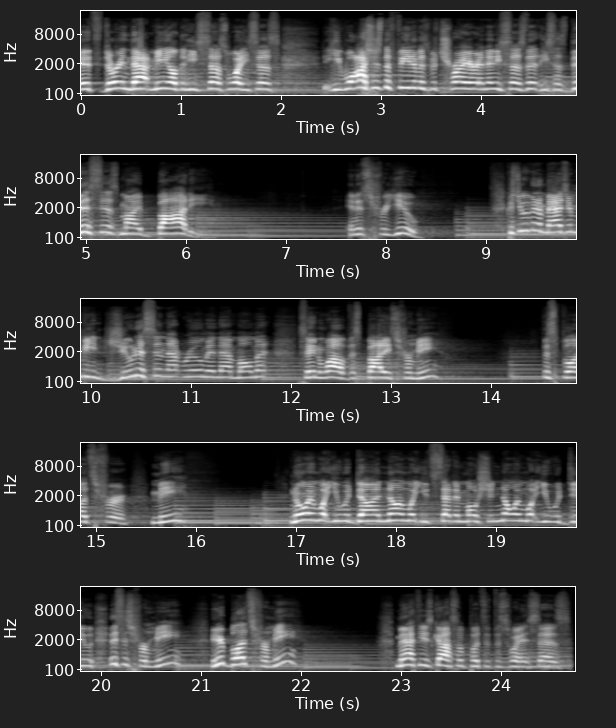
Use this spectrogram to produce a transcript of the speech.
And it's during that meal that he says what? He says, he washes the feet of his betrayer, and then he says that he says, This is my body, and it's for you. Could you even imagine being Judas in that room in that moment, saying, Wow, this body's for me? This blood's for me? Knowing what you had done, knowing what you'd set in motion, knowing what you would do. This is for me? Your blood's for me? Matthew's gospel puts it this way it says,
